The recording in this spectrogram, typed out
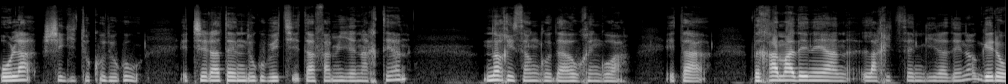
hola segituko dugu. Etxeraten dugu beti eta familien artean, nor izango da aurrengoa. Eta drama denean lagitzen gira deno, gero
